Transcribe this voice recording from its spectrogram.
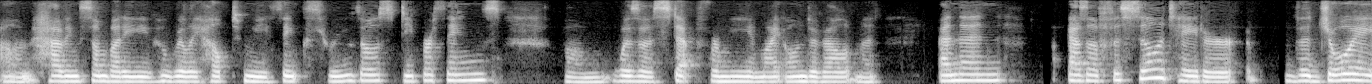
um, having somebody who really helped me think through those deeper things um, was a step for me in my own development. And then as a facilitator, the joy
